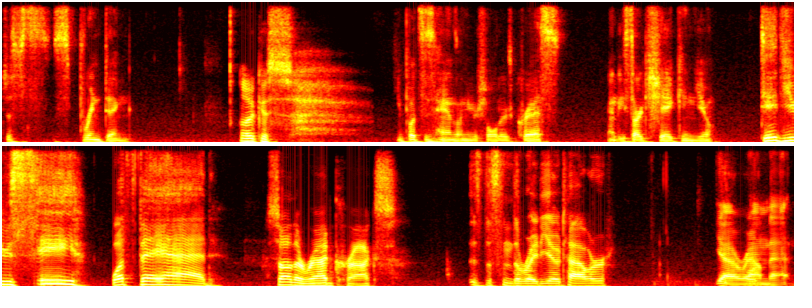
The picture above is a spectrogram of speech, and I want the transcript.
just sprinting. Lucas, He puts his hands on your shoulders, Chris, and he starts shaking you. Did you see what they had? saw the rad cracks. Is this in the radio tower? Yeah, around that.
